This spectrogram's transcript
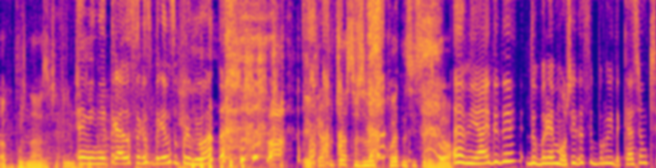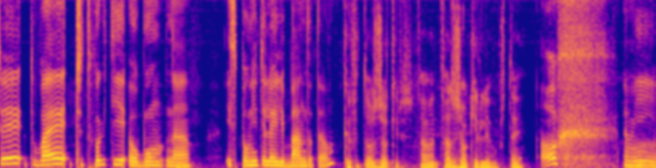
Ако позная, зачита ли ми се? Еми, ние трябва да се разберем за правилата. Е, как участваш за нещо, което не си се разбрал? Ами, айде де. Добре, може и да се брои. Да кажем, че това е четвърти албум на изпълнителя или бандата. Какъв е този жокер? Това, това жокер ли е въобще? Ох, ами...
